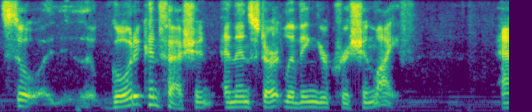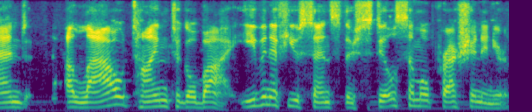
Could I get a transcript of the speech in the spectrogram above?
So go to confession and then start living your Christian life. And allow time to go by even if you sense there's still some oppression in your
